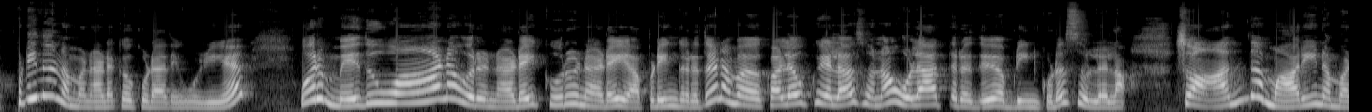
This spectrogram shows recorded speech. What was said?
அப்படி தான் நம்ம நடக்கக்கூடாதே ஒழிய ஒரு மெதுவான ஒரு நடை குறுநடை அப்படிங்கிறது நம்ம கலோக்கியலாக சொன்னால் உலாத்துறது அப்படின்னு கூட சொல்லலாம். ஸோ அந்த மாதிரி நம்ம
